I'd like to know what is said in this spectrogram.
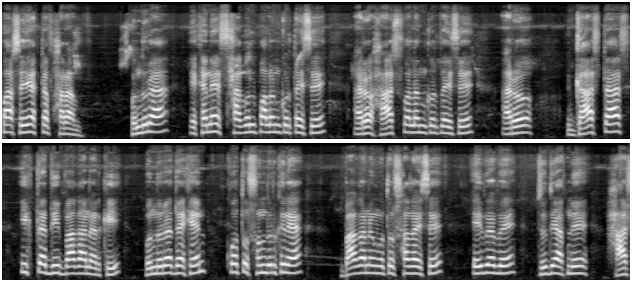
পাশে একটা ফার্ম। বন্ধুরা, এখানে ছাগল পালন করতেছে আরও হাঁস পালন করতেছে আরও গাছ টাছ ইত্যাদি বাগান আর কি। বন্ধুরা দেখেন, কত সুন্দর করে বাগানের মতো সাজাইছে। এইভাবে যদি আপনি হাঁস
